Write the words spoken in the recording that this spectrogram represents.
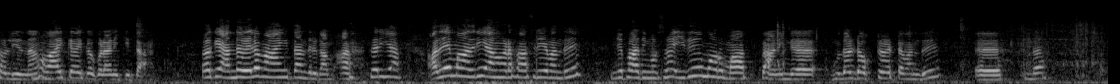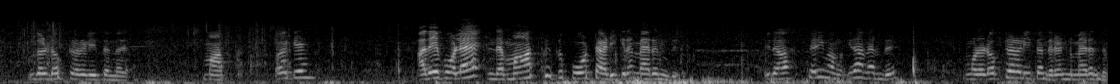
சொல்லியிருந்தாங்க. வாய்க்க வைக்கக்கூடாது கூட நிக்கிட்டா ஓகே அந்த வேலை வாங்கி தந்திருக்கான் ஆ, சரியா? அதே மாதிரி அவங்களோட காசுலேயே வந்து இங்கே பார்த்தீங்கன்னு சொன்னால் இதுவும் ஒரு மாஸ்க் தான். நீங்கள் முதல் டாக்டர்கிட்ட வந்து இந்த முதல் டாக்டர் எழுதி தந்த மாஸ்க் ஓகே? அதே போல இந்த மாஸ்க்குக்கு போட்டு அடிக்கிற மருந்து. இதா சரிம்மா இதா மருந்து. உங்களோட டாக்டர் எழுதி தந்த ரெண்டு மருந்து.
